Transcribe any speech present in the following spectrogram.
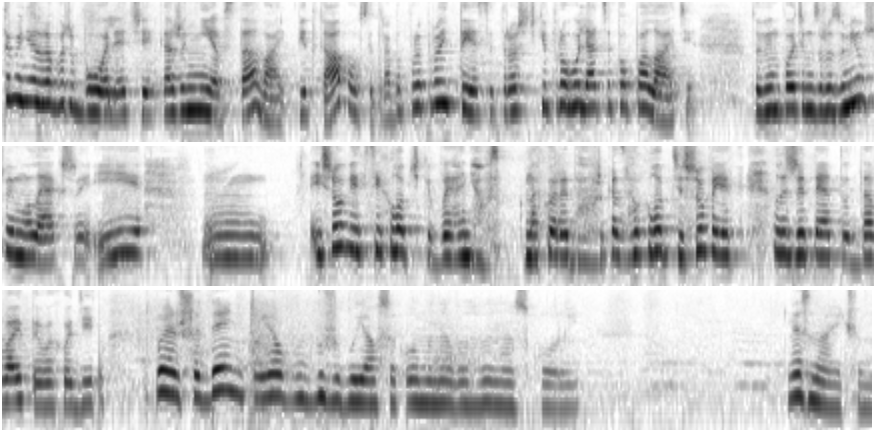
ти мені робиш боляче. Кажу, ні, вставай, підкапався, треба про- пройтися, трошечки прогулятися по палаті. То він потім зрозумів, що йому легше. І м, ішов і всіх хлопчиків виганяв на коридор. Казав, хлопці, що ви як лежите тут, давайте виходіть. Перший день, то я дуже боявся, коли мене везли на скорий. Не знаю чому,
